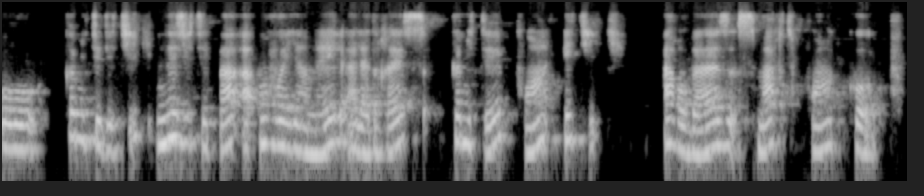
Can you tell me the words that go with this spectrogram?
au comité d'éthique, n'hésitez pas à envoyer un mail à l'adresse comité.éthique.smart.coop.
